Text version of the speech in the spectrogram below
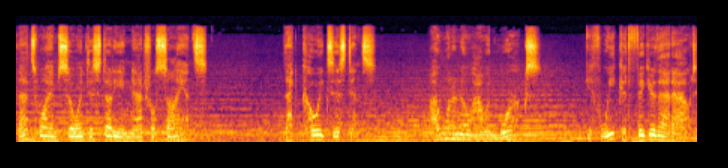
That's why I'm so into studying natural science. That coexistence. I want to know how it works. If we could figure that out,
